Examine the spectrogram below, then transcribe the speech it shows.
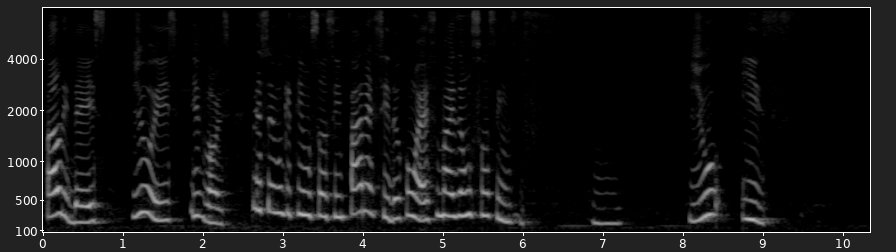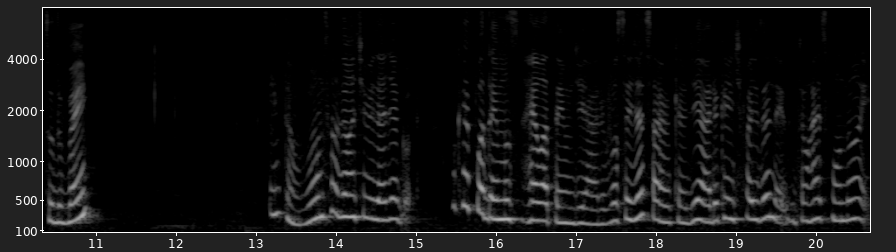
palidez, juiz e voz. Percebam que tem um som assim parecido com S, mas é um som assim. Juiz. Tudo bem? Então, vamos fazer uma atividade agora. O que podemos relatar em um diário? Vocês já sabem o que é diário, o que a gente dizer nele. Então, respondam aí.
